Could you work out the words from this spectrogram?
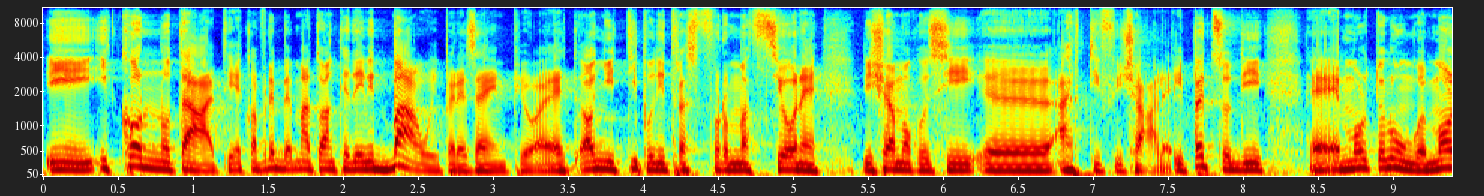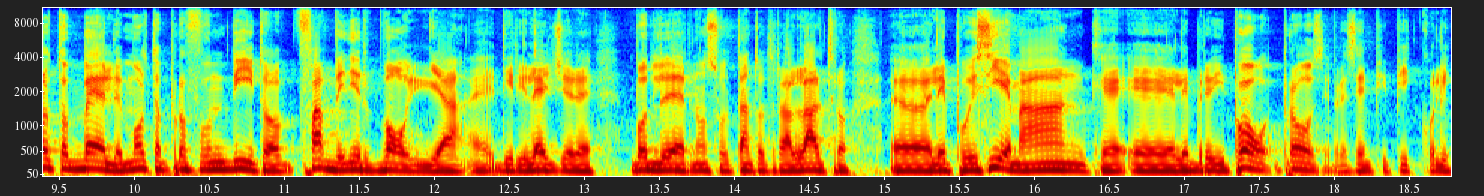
i, i connotati. Ecco, avrebbe amato anche David Bowie, per esempio, eh, ogni tipo di trasformazione, diciamo così, eh, artificiale. Il pezzo di, eh, è molto lungo, è molto bello, è molto approfondito, fa venire voglia eh, di rileggere Baudelaire, non soltanto tra l'altro eh, le poesie, ma anche eh, le brevi po- prose, per esempio i piccoli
